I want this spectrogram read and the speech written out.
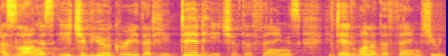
As long as each of you agree that he did each of the things, he did one of the things. You,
